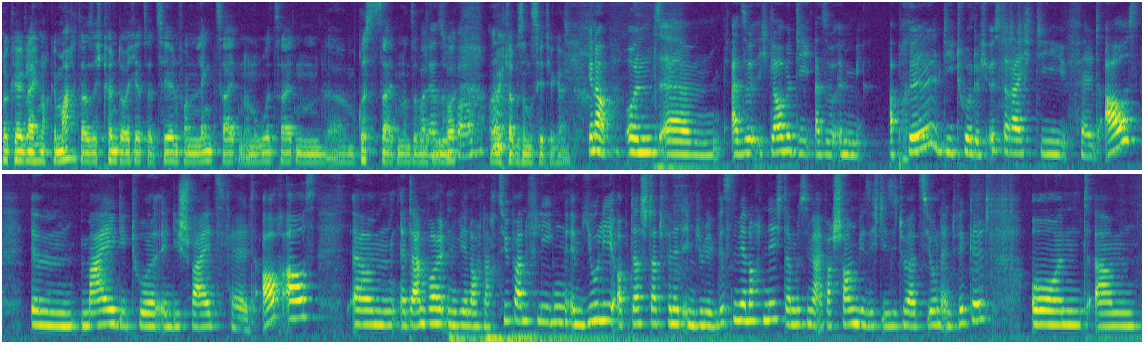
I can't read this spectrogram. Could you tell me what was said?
Rückkehr gleich noch gemacht. Also ich könnte euch jetzt erzählen von Lenkzeiten und Ruhezeiten und ähm, Rüstzeiten und so weiter Ja, und so fort. Aber ich glaube, das interessiert hier keinen. Genau. Und ähm, also ich glaube, die, also im April die Tour durch Österreich, die fällt aus. Im Mai die Tour in die Schweiz fällt auch aus. Ähm, dann wollten wir noch nach Zypern fliegen im Juli. Ob das stattfindet im Juli, wissen wir noch nicht. Da müssen wir einfach schauen, wie sich die Situation entwickelt. Und ähm,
